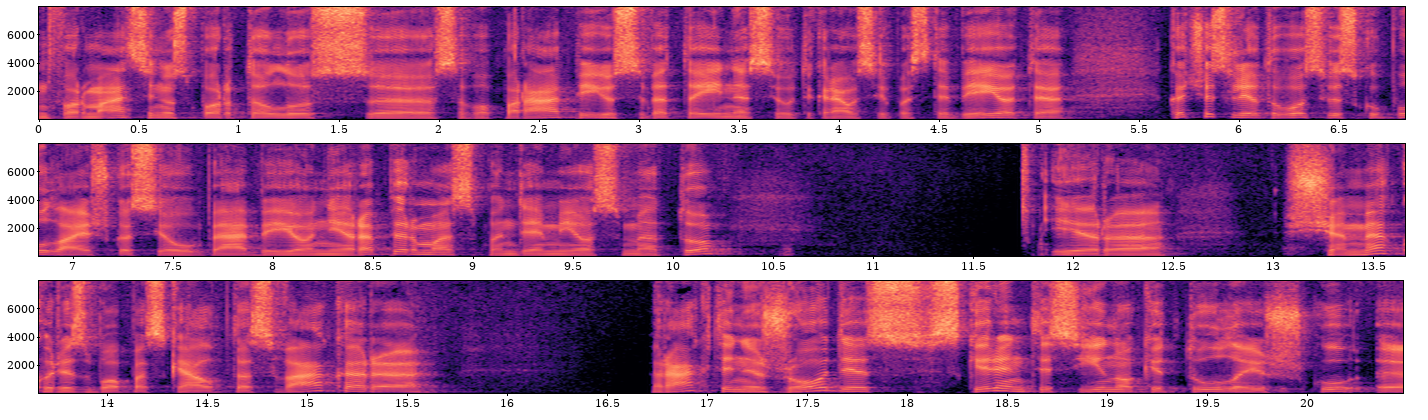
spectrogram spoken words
informacinius portalus, e, savo parapijų svetainės, jau tikriausiai pastebėjote, kad šis Lietuvos viskupų laiškas jau be abejo nėra pirmas pandemijos metu. Ir šiame, kuris buvo paskelbtas vakar, raktinis žodis, skiriantis jį nuo kitų laiškų, e,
